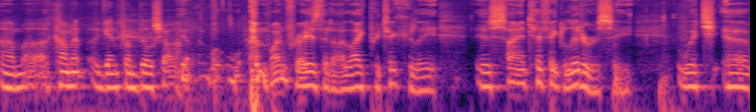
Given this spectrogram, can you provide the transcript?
Um, a comment again from Bill Shaw. Yeah, one phrase that I like particularly is scientific literacy, which uh,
